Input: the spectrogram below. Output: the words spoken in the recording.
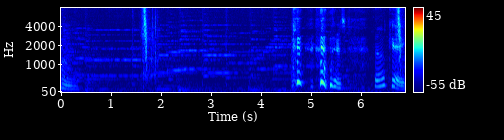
hmm. There's okay.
